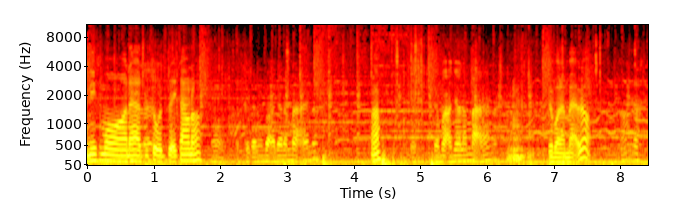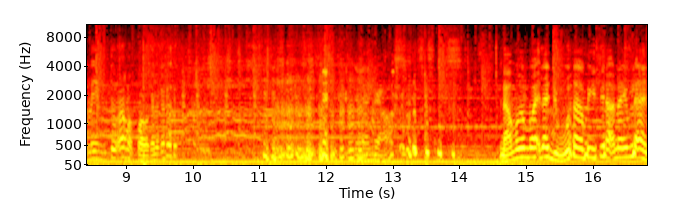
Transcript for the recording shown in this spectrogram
Ni semua dah tutup tutup account dah. Oh, kita buat ajar lambat kan tu. Ha? Kita buat ajar lambat kan. Cuba lambat dulu. Ha, dah play gitu ah apa. Jalan kau. Nak buat laju lah bagi siap naik bulan.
